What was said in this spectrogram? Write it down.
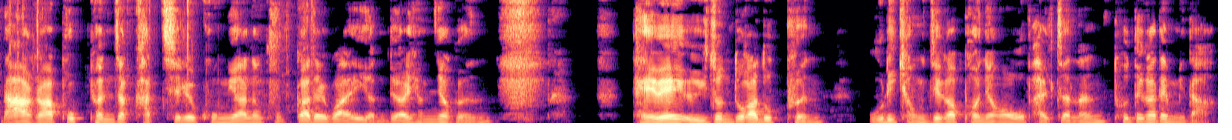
나아가 보편적 가치를 공유하는 국가들과의 연대와 협력은 대외 의존도가 높은 우리 경제가 번영하고 발전하는 토대가 됩니다.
